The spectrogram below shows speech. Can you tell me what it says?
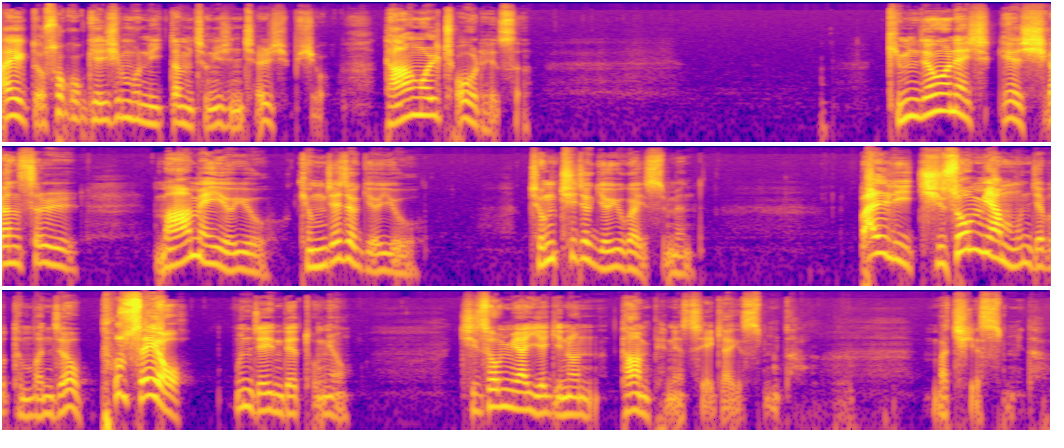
아직도 속고 계신 분이 있다면 정신 차리십시오. 당을 초월해서 김정은에게 시간 쓸 마음의 여유, 경제적 여유, 정치적 여유가 있으면 빨리 지소미아 문제부터 먼저 푸세요. 문재인 대통령. 지소미아 얘기는 다음 편에서 얘기하겠습니다. 마치겠습니다.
